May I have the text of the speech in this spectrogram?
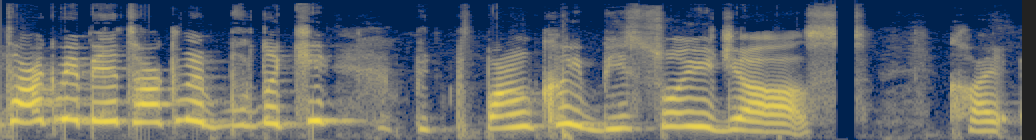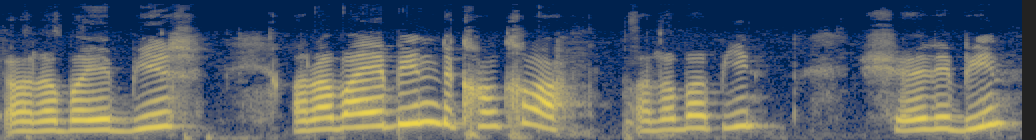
takip et, beni takip et. Buradaki bankayı biz soyacağız. Kay, arabaya bir. Arabaya bin de kanka. Araba bin. Şöyle bin.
